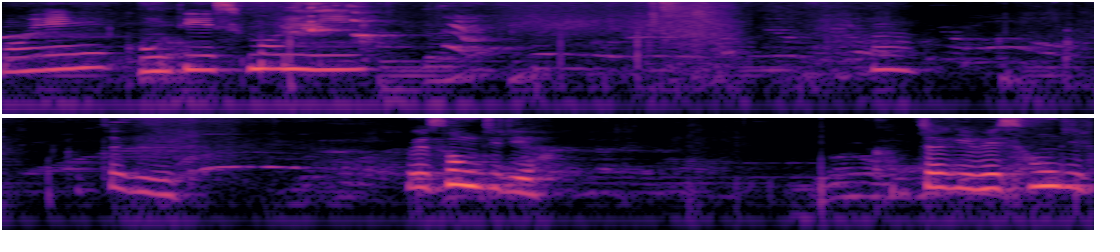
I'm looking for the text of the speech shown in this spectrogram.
뭐해? 공 뒤에 숨었니? 어. 갑자기 왜, 왜 성질이야? 갑자기 왜 성질?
